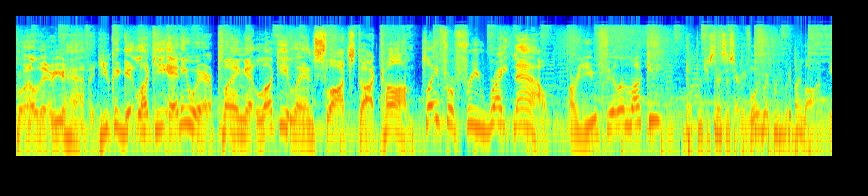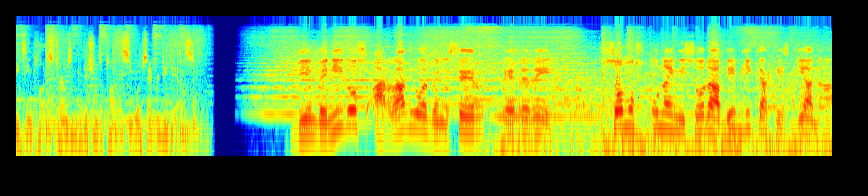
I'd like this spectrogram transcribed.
Well, there you have it. You can get lucky anywhere playing at LuckyLandSlots.com. Play for free right now. Are you feeling lucky? No purchase necessary. Void where prohibited by law. 18 plus. Terms and conditions apply. See website for details. Bienvenidos a Radio Ebenecer RD. Somos una emisora bíblica cristiana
